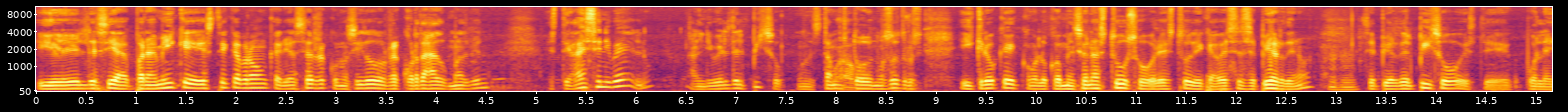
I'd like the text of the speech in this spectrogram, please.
Y él decía, para mí que este cabrón quería ser reconocido, recordado más bien, este, a ese nivel, ¿no? Al nivel del piso, donde estamos todos nosotros. Y creo que como lo que mencionas tú sobre esto de que a veces se pierde, ¿no? Se pierde el piso este, por, la,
